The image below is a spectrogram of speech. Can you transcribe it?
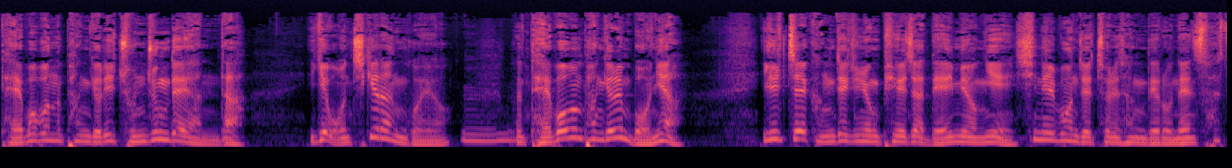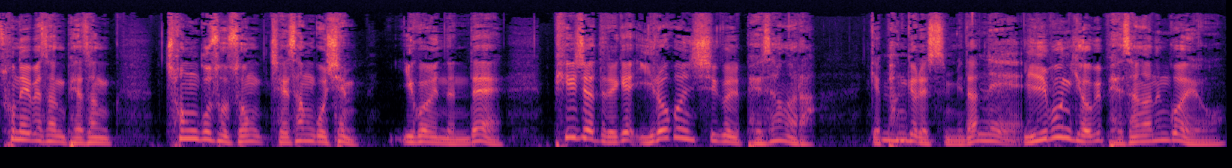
대법원 판결이 존중돼야 한다. 이게 원칙이라는 거예요. 음. 대법원 판결은 뭐냐? 일제 강제징용 피해자 4명이 신일본 제철을 상대로 낸 사- 손해배상 배상 청구 소송 제3고심 이거였는데 피해자들에게 1억 원씩을 배상하라. 이렇게 음. 판결했습니다. 네. 일본 기업이 배상하는 거예요.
